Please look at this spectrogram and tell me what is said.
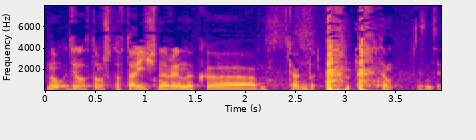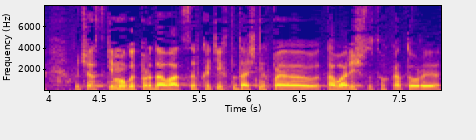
Ну, дело в том, что вторичный рынок, э, как бы, там, извините, участки могут продаваться в каких-то дачных э, товариществах, которые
